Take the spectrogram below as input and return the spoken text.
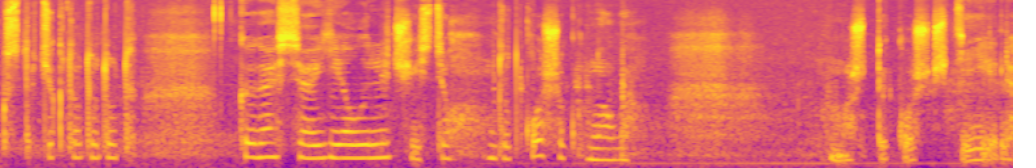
Кстати, кто-то тут карася ел или чистил. Тут кошек много. Может, и кошечки ели.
